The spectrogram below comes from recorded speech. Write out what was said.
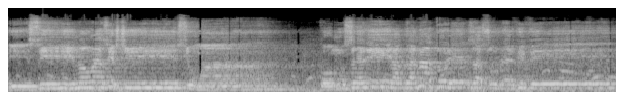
E se não existisse o mar, como seria pra natureza sobreviver?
